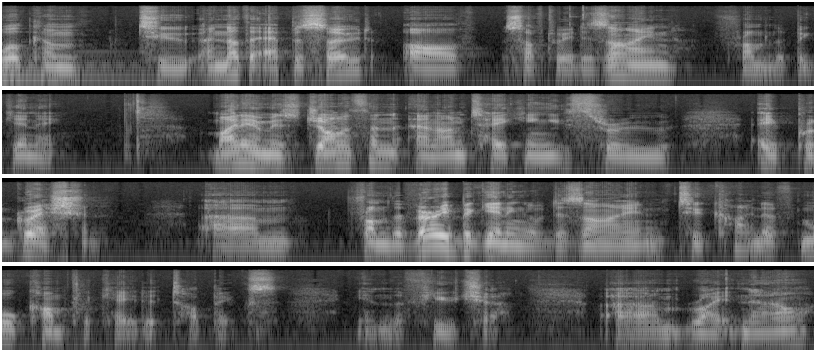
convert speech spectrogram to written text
Welcome to another episode of Software Design from the Beginning. My name is Jonathan and I'm taking you through a progression um, from the very beginning of design to kind of more complicated topics in the future. Um, right now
